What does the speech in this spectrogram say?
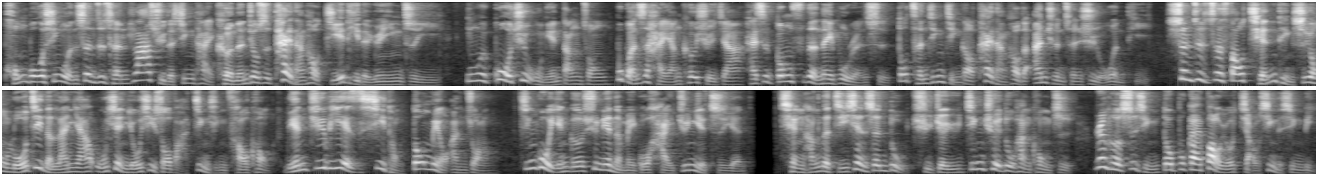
彭博新闻甚至称拉许的心态可能就是泰坦号解体的原因之一。因为过去五年当中，不管是海洋科学家还是公司的内部人士，都曾经警告泰坦号的安全程序有问题，甚至这艘潜艇是用罗技的蓝牙无线游戏手把进行操控，连 GPS 系统都没有安装。经过严格训练的美国海军也直言，潜航的极限深度取决于精确度和控制，任何事情都不该抱有侥幸的心理。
